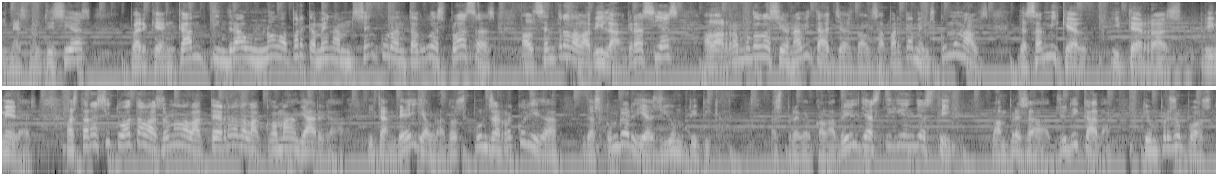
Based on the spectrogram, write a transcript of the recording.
I més notícies perquè en Camp tindrà un nou aparcament amb 142 places al centre de la vila, gràcies a la remodelació en habitatges dels aparcaments comunals de Sant Miquel i Terres Primeres. Estarà situat a la zona de la Terra de la Coma Llarga i també hi haurà dos punts de recollida d'escombraries i un pipicat. Es preveu que a l'abril ja estigui enllestit. L'empresa adjudicada té un pressupost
